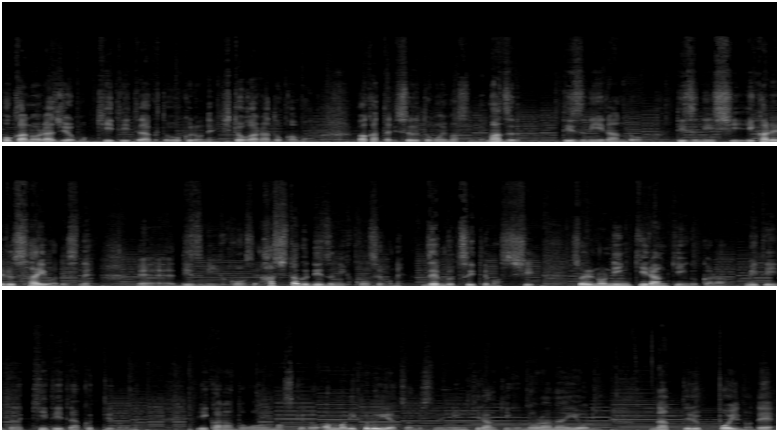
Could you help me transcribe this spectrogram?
他のラジオも聞いていただくと僕のね、人柄とかも分かったりすると思いますんで、まず、ディズニーランド、ディズニーシー行かれる際はですね、えー、ディズニー副音声、ハッシュタグディズニー副音声もね、全部ついてますし、それの人気ランキングから見ていただき、聞いていただくっていうのもね、いいかなと思いますけど、あんまり古いやつはですね、人気ランキング乗らないようになってるっぽいので、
